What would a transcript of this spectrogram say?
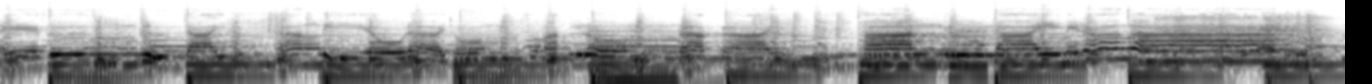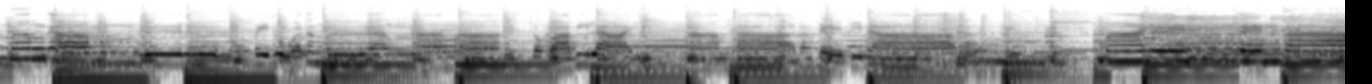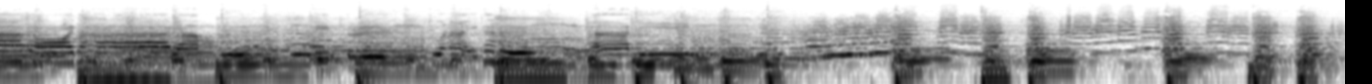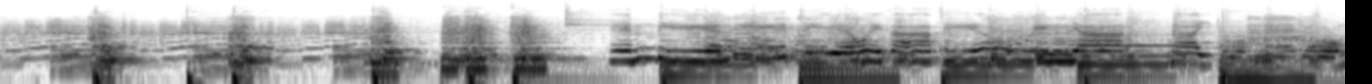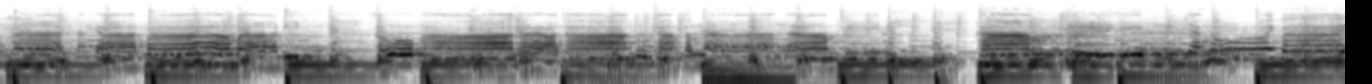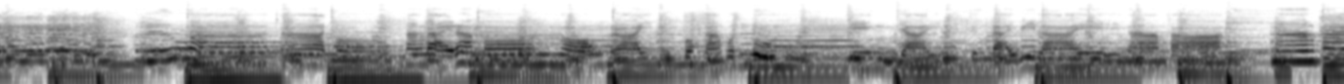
น่ห์ซึ้งถึงใจทั้งเดียวได้ชม สมัครที่ลมรักใครผ่านดูกใจไม่รัก โชมชมหน้าตั้งยาดฟ้ามาดิน โซภาตาทางดูทางสำนางงามสินคำที่ดินจะน้อยไป หรือว่าชาติองนางได้รับพรของใครคงสางผลบุญยิ่งใหญ่ ถึงได้วิไลงามตานางฟ้า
